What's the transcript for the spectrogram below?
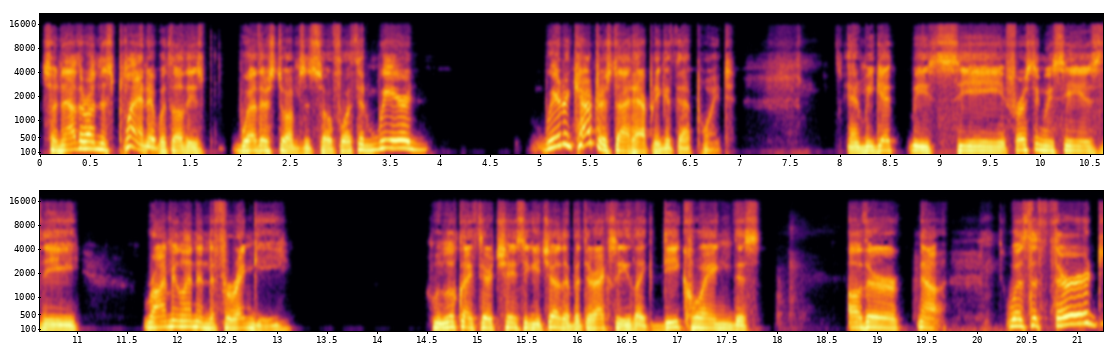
So now they're on this planet with all these weather storms and so forth, and weird, weird encounters start happening at that point. And we get, we see, first thing we see is the Romulan and the Ferengi, who look like they're chasing each other, but they're actually like decoying this other. Now, was the third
